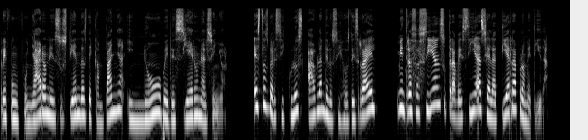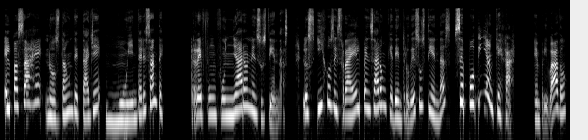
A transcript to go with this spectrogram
refunfuñaron en sus tiendas de campaña y no obedecieron al Señor. Estos versículos hablan de los hijos de Israel mientras hacían su travesía hacia la tierra prometida. El pasaje nos da un detalle muy interesante. Refunfuñaron en sus tiendas. Los hijos de Israel pensaron que dentro de sus tiendas se podían quejar. En privado,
